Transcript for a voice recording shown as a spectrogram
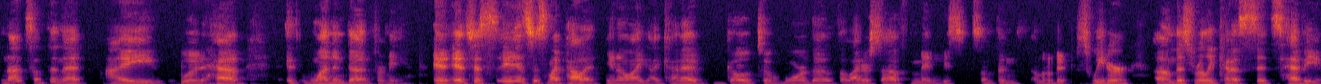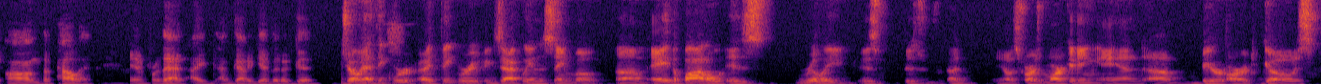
not something that i would have it's one and done for me it, it's just it's just my palate you know i, I kind of go to more the the lighter stuff maybe something a little bit sweeter um, this really kind of sits heavy on the palate and for that I, i've got to give it a good Joey, I think we're I think we're exactly in the same boat. Um, a the bottle is really is is uh, you know as far as marketing and uh, beer art goes,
